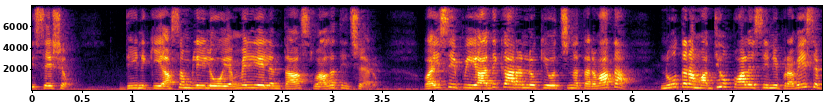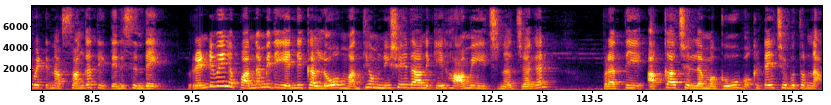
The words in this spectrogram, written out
విశేషం. దీనికి అసెంబ్లీలో ఎమ్మెల్యేలంతా స్వాగతించారు. వైసీపీ అధికారంలోకి వచ్చిన తర్వాత నూతన మద్యం పాలసీని ప్రవేశపెట్టిన సంగతి తెలిసిందే. రెండు వేల పంతొమ్మిది ఎన్నికల్లో మద్యం నిషేధానికి హామీ ఇచ్చిన జగన్ ప్రతి అక్కా చెల్లెమ్మకు ఒకటే చెబుతున్నా.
